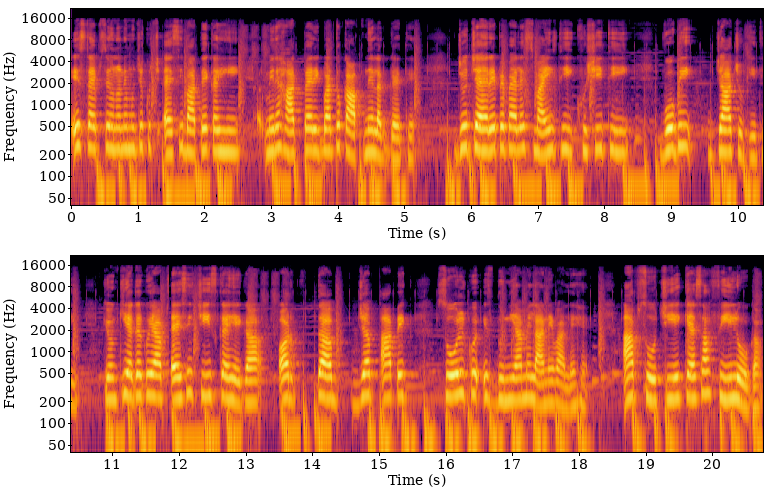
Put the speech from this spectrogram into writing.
इस टाइप से उन्होंने मुझे कुछ ऐसी बातें कही। मेरे हाथ पैर एक बार तो कांपने लग गए थे। जो चेहरे पे पहले स्माइल थी, खुशी थी, वो भी जा चुकी थी। क्योंकि अगर कोई आप ऐसी चीज़ कहेगा और तब जब आप एक सोल को इस दुनिया में लाने वाले हैं। आप सोचिए कैसा फील होगा।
